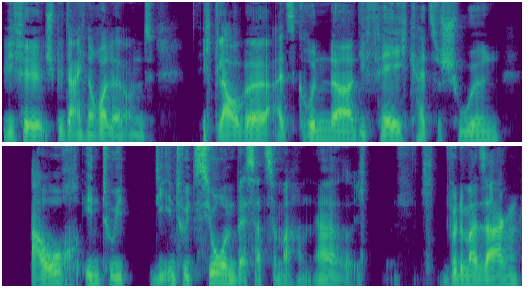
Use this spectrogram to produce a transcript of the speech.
wie viel spielt da eigentlich eine Rolle und ich glaube, als Gründer die Fähigkeit zu schulen, auch Intui die Intuition besser zu machen. Ja, also ich, ich würde mal sagen,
